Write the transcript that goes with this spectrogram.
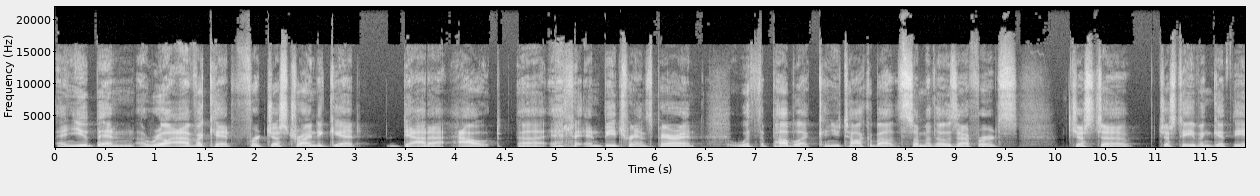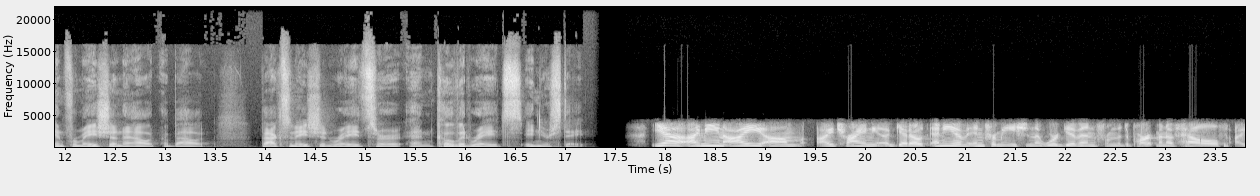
and you've been a real advocate for just trying to get data out uh, and and be transparent with the public. Can you talk about some of those efforts, just to just to even get the information out about vaccination rates or and COVID rates in your state? Yeah, I mean, I um, I try and get out any of information that we're given from the Department of Health. I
